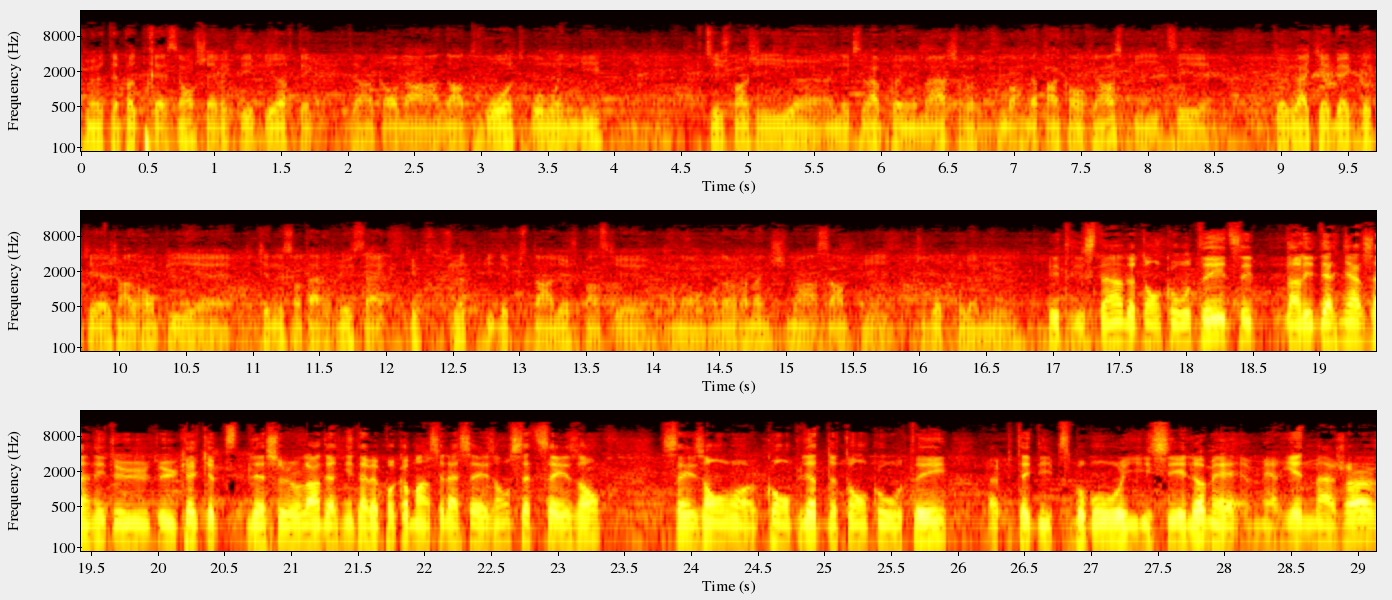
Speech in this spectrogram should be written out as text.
Je me mettais pas de pression. Je savais que les playoffs étaient encore dans, dans trois, trois mois et demi. Puis, je pense que j'ai eu un, excellent premier match. Ça va pu me remettre en confiance. Puis, as vu à Québec, dès que Gendron puis, euh, puis Kenny sont arrivés, ça a cliqué tout de suite. Puis depuis ce temps-là, je pense qu'on a, on a vraiment une chimie ensemble puis tout va pour le mieux. Et Tristan, de ton côté, tu sais, dans les dernières années, tu as eu, t'as eu quelques petites blessures. L'an dernier, tu n'avais pas commencé la saison. Cette saison, saison euh, complète de ton côté, euh, peut-être des petits bobos ici et là, mais, mais rien de majeur.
